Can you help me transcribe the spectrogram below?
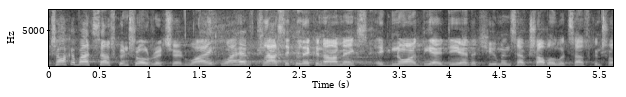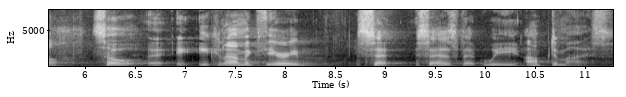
talk about self control, Richard. Why, why have classical economics ignored the idea that humans have trouble with self control? So, uh, e- economic theory sa- says that we optimize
